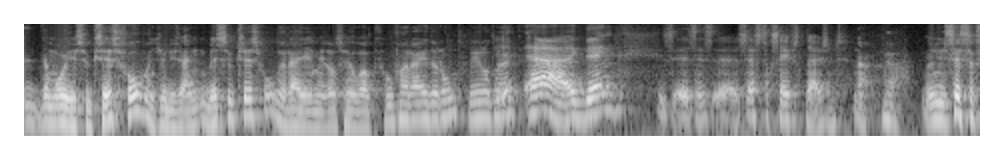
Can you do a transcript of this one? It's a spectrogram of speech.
dan word je succesvol, want jullie zijn best succesvol. Er rijden inmiddels heel wat, hoeveel rijden er rond wereldwijd? Ja, ik denk 60, 70.000. Nou, ja. 60,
